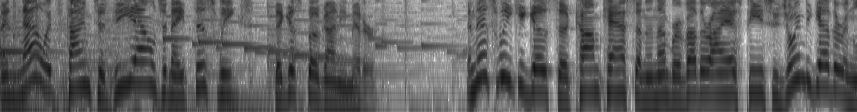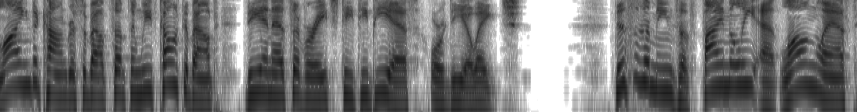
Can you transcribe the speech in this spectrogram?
And now it's time to dealginate this week's biggest bogon emitter. And this week it goes to Comcast and a number of other ISPs who joined together in lying to Congress about something we've talked about DNS over HTTPS or DOH. This is a means of finally, at long last,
